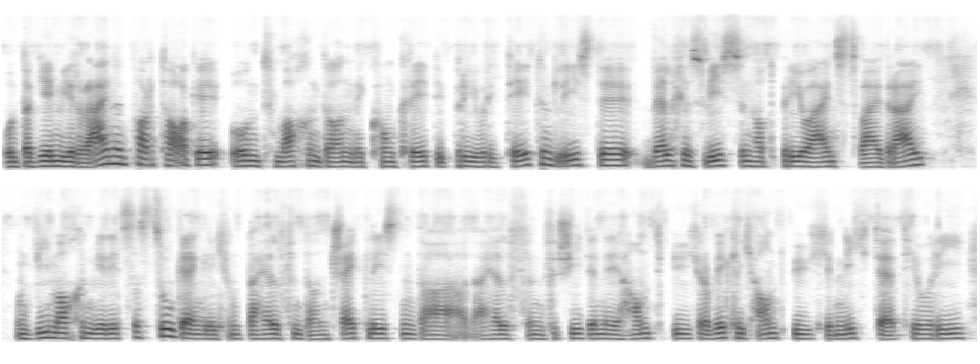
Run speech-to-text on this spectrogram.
Und da gehen wir rein ein paar Tage und machen dann eine konkrete Prioritätenliste. Welches Wissen hat Prio 1, 2, 3? Und wie machen wir jetzt das zugänglich? Und da helfen dann Checklisten, da, da helfen verschiedene Handbücher, wirklich Handbücher, nicht äh, Theorie,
